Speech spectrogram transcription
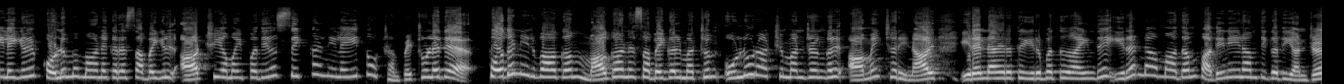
நிலையில் கொழும்பு மாநகர சபையில் ஆட்சி அமைப்பதில் சிக்கல் நிலை தோற்றம் பெற்றுள்ளது. பொது நிர்வாகம் மாகாண சபைகள் மற்றும் உள்ளூராட்சி மன்றங்கள் அமைச்சரினால் இரண்டாயிரத்து இருபத்தி ஐந்து இரண்டாம் மாதம் பதினேழாம் திகதி அன்று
